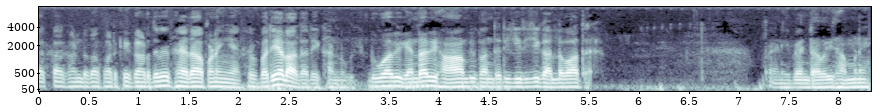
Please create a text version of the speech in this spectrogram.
ਡੱਕਾ ਖੰਡ ਦਾ ਫੜ ਕੇ ਕੱਢ ਦੇਵੇ, ਫਾਇਦਾ ਆਪਣਾ ਹੀ ਹੈ। ਫਿਰ ਵਧੀਆ ਲੱਗਦਾ ਦੇਖਣ ਨੂੰ ਵੀ। ਦੂਆ ਵੀ ਕਹਿੰਦਾ ਵੀ ਹਾਂ, ਵੀ ਬੰਦੇ ਦੀ ਜਿਹਦੀ ਜੀ ਗੱਲਬਾਤ ਹੈ। ਪੈਣੀ ਪਿੰਡਾ ਬਈ ਸਾਹਮਣੇ।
